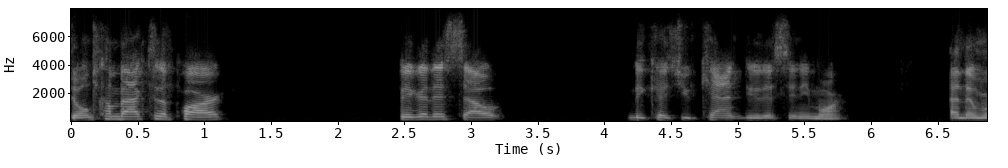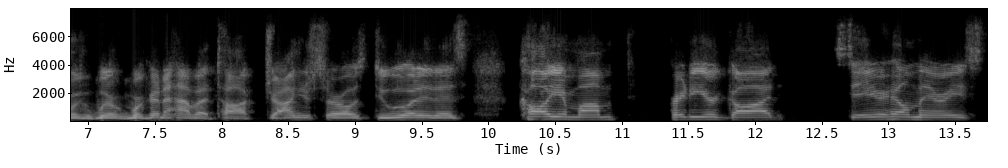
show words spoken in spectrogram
Don't come back to the park. Figure this out, because you can't do this anymore." And then we're we're we're gonna have a talk. Drown your sorrows. Do what it is. Call your mom. Pray to your God. Say your Hail Marys.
